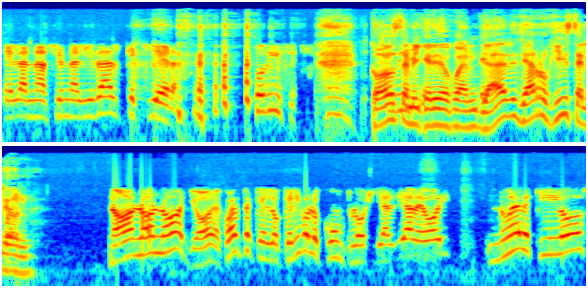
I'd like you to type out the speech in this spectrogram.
de la nacionalidad que quieras. Tú dices. Conste, Tú mi querido Juan. Ya, ya rugiste, León. No, no, no, yo, acuérdate que lo que digo lo cumplo y al día de hoy, nueve kilos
